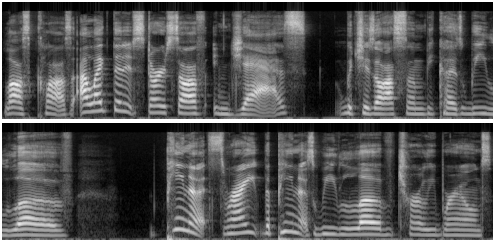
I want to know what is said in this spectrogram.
lost Claus i like that it starts off in jazz which is awesome because we love peanuts, right? The peanuts. We love Charlie Brown's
